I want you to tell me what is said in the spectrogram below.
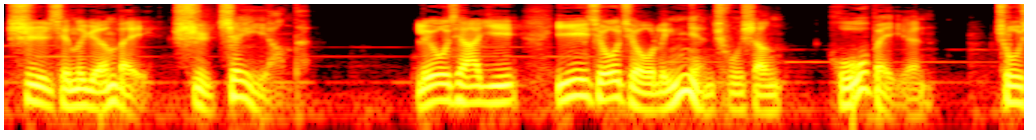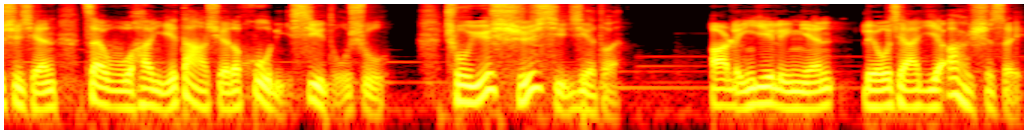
事情的原委是这样的：刘佳一，一九九零年出生，湖北人。出事前在武汉一大学的护理系读书，处于实习阶段。二零一零年，刘佳一二十岁，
